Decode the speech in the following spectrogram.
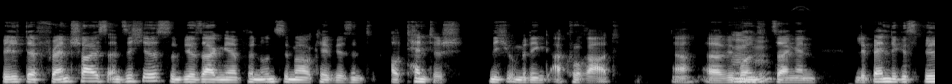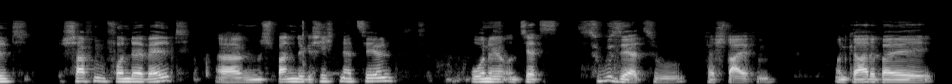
Bild der Franchise an sich ist und wir sagen ja von uns immer, okay, wir sind authentisch nicht unbedingt akkurat. Ja, äh, wir mhm. wollen sozusagen ein lebendiges Bild schaffen von der Welt, ähm, spannende Geschichten erzählen, ohne uns jetzt zu sehr zu versteifen. Und gerade bei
